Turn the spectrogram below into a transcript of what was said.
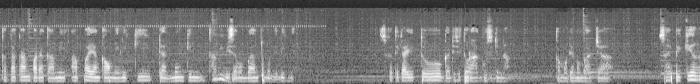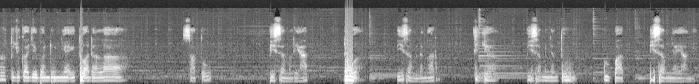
Katakan pada kami apa yang kau miliki, dan mungkin kami bisa membantu memilihnya. Seketika itu, gadis itu ragu sejenak, kemudian membaca. Saya pikir tujuh keajaiban dunia itu adalah satu, bisa melihat, dua, bisa mendengar, tiga, bisa menyentuh, empat, bisa menyayangi.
